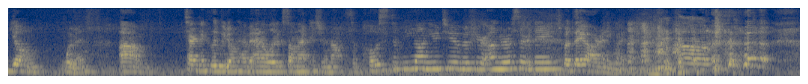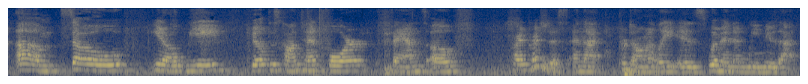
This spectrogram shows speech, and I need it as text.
young women. Um, technically, we don't have analytics on that because you're not supposed to be on YouTube if you're under a certain age, but they are anyway. um, um, so, you know, we built this content for fans of Pride and Prejudice, and that predominantly is women, and we knew that.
